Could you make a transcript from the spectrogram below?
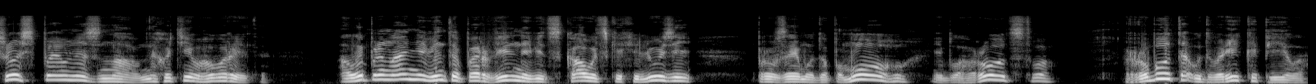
щось, певне, знав, не хотів говорити. Але принаймні він тепер вільний від скаутських ілюзій про взаємодопомогу і благородство. Робота у дворі кипіла.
